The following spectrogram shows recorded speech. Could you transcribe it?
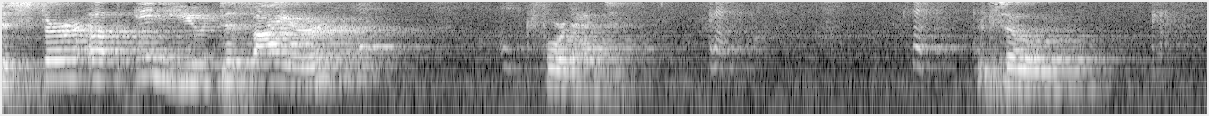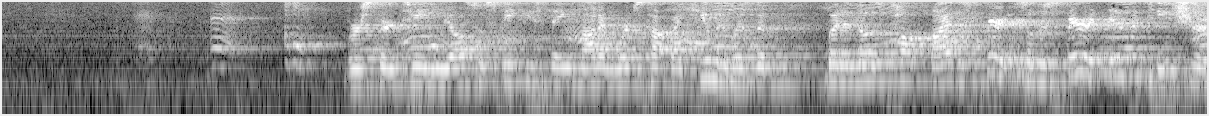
To stir up in you desire for that. And so Verse 13, we also speak these things not in words taught by human wisdom, but in those taught by the Spirit. So the Spirit is a teacher,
